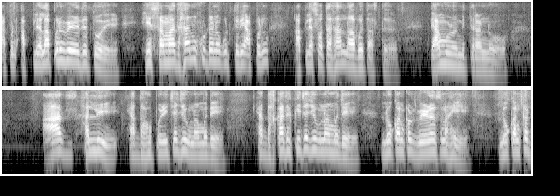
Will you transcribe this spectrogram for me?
आपण आपल्याला पण वेळ देतोय. हे समाधान कुठं ना कुठंतरी आपण आपल्या स्वतःला लाभत असतं. त्यामुळं मित्रांनो आज हल्ली ह्या धावपळीच्या जीवनामध्ये ह्या धकाधकीच्या जीवनामध्ये लोकांकडे वेळच नाही लोकांकडे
